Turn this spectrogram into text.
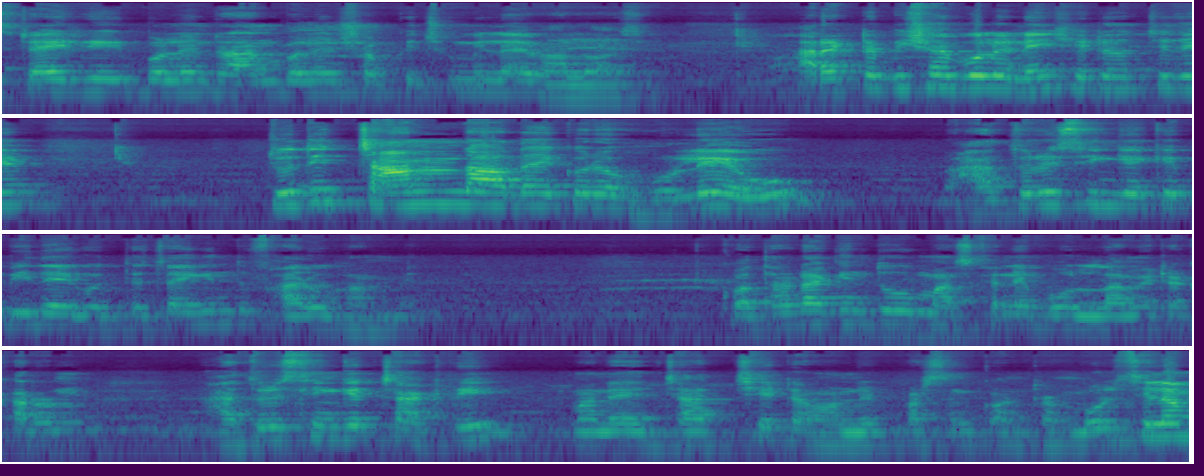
স্ট্রাইক রেট বলেন রান বলেন সব কিছু মিলায় ভালো আছে। আর একটা বিষয় বলে নেই, সেটা হচ্ছে যে, যদি চান্দা আদায় করে হলেও হাতুরি সিংকে বিদায় করতে চায় কিন্তু ফারুক আহমেদ। কথাটা কিন্তু মাঝখানে বললাম, এটা কারণ হাতুরি সিংয়ের চাকরি মানে যাচ্ছে এটা হান্ড্রেড পার্সেন্ট কনফার্ম বলছিলাম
